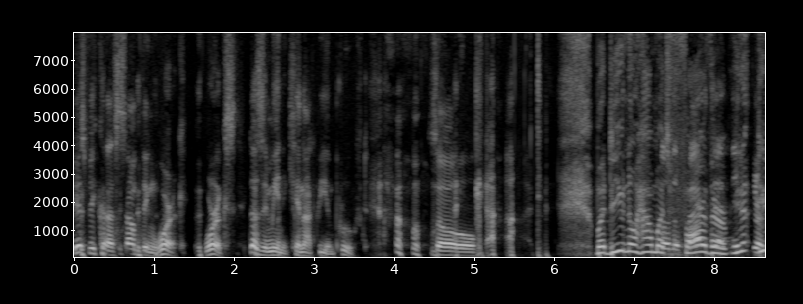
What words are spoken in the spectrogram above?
just because something work works doesn't mean it cannot be improved. So, But do you know how much so farther? You know, are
